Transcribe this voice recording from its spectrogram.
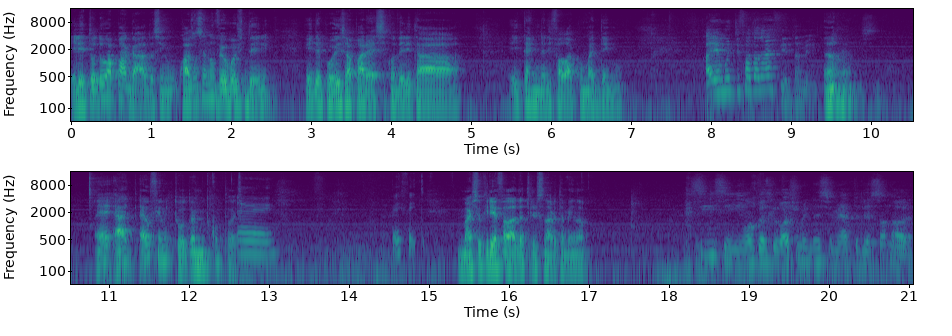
Ele é todo apagado, assim, quase você não vê o rosto dele. E depois aparece quando ele tá. Ele termina de falar com o Matt Damon. Aí é muito de fotografia também. Aham. Isso. É, é, é o filme todo, é muito completo. É. Perfeito. Mas tu queria falar da trilha sonora também, não? Sim, sim. Uma coisa que eu gosto muito desse filme é a trilha sonora.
